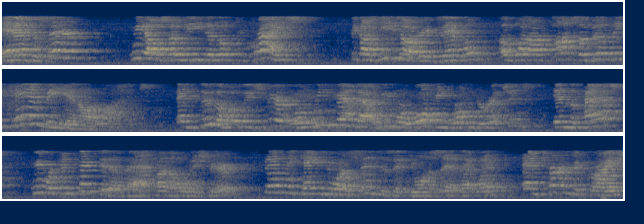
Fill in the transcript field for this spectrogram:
And as a sinner, we also need to look to Christ because he's our example of what our possibility can be in our lives. And through the Holy Spirit, when we found out we were walking wrong directions in the past, we were convicted of that by the Holy Spirit. Then we came to our senses, if you want to say it that way, and turned to Christ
